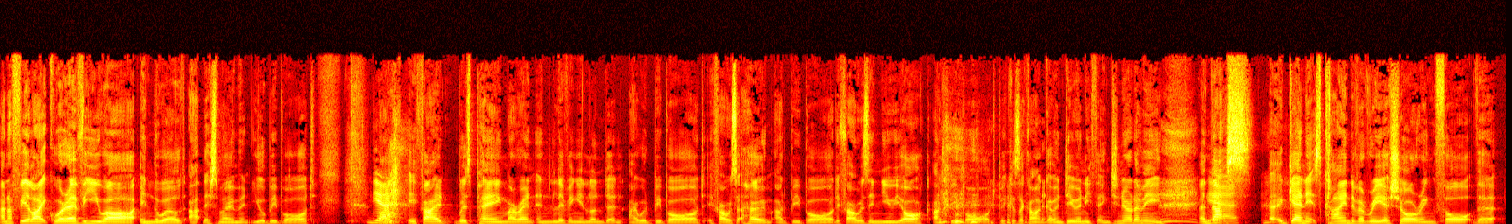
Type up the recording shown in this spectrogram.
and I feel like wherever you are in the world at this moment, you'll be bored. Yeah. Like if I was paying my rent and living in London, I would be bored. If I was at home, I'd be bored. If I was in New York, I'd be bored because I can't go and do anything. Do you know what I mean? And Yeah. that's again, it's kind of a reassuring thought that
